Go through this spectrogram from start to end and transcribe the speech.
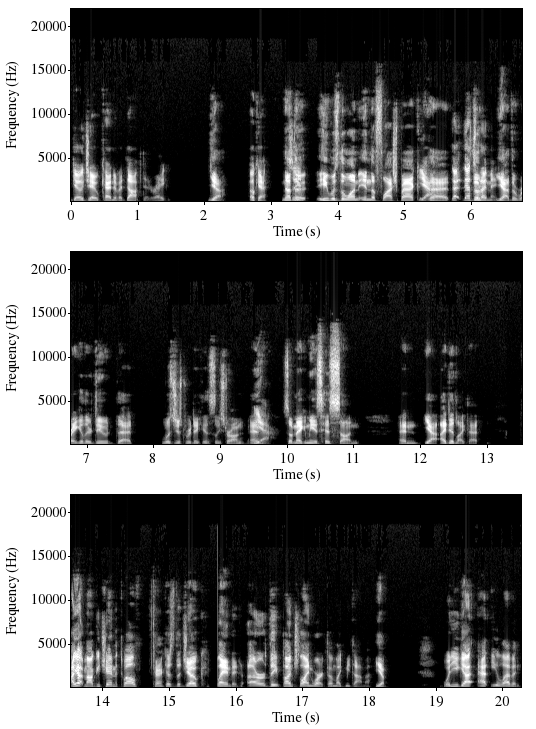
Gojo kind of adopted, right? yeah Okay, not So the he was the one in the flashback Yeah, that that, that's the- what I meant. yeah the regular dude that was just ridiculously strong and yeah. so Megumi is his son and yeah I did like that I got Magu-chan at 12 Okay. because the joke landed, or the punchline worked, unlike Mitama. Yep. What do you got at 11?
